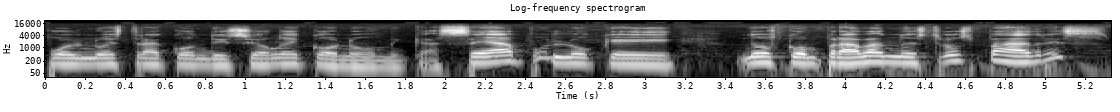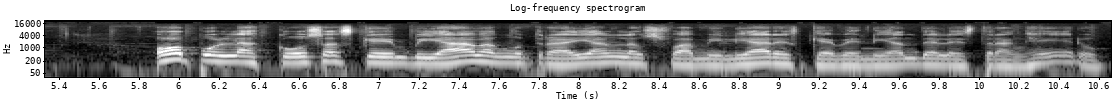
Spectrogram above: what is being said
por nuestra condición económica, sea por lo que nos compraban nuestros padres o por las cosas que enviaban o traían los familiares que venían del extranjero.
